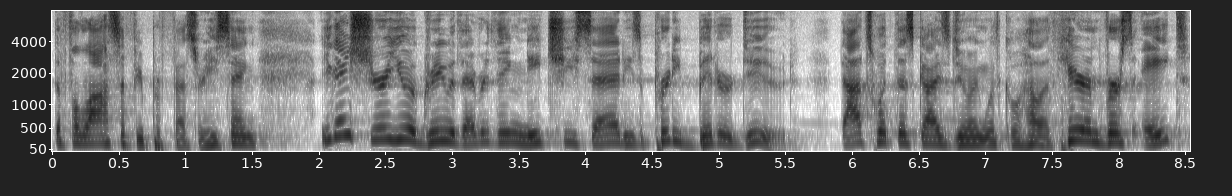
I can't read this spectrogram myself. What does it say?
the philosophy professor. He's saying, Are you guys sure you agree with everything Nietzsche said? He's a pretty bitter dude. That's what this guy's doing with Koheleth. Here in verse 8,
